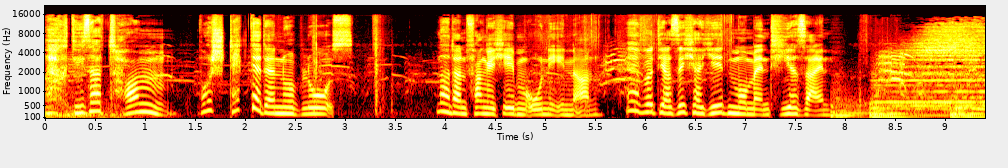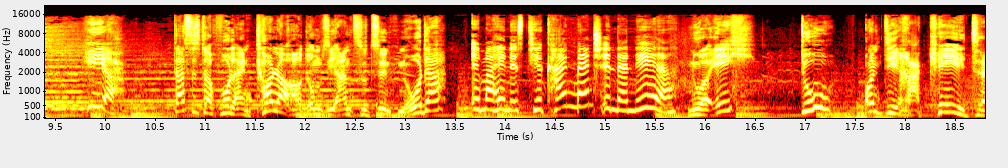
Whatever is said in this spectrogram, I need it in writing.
Ach, dieser Tom. Wo steckt er denn nur bloß? Na, dann fange ich eben ohne ihn an. Er wird ja sicher jeden Moment hier sein. Hier, das ist doch wohl ein toller Ort, um sie anzuzünden, oder? Immerhin ist hier kein Mensch in der Nähe. Nur ich, du und die Rakete.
